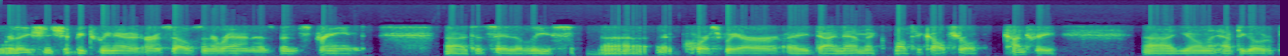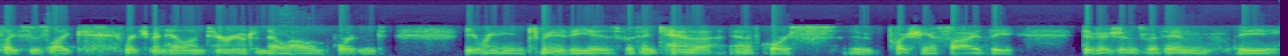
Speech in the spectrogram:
relationship between ourselves and Iran has been strained, uh, to say the least. Uh, of course, we are a dynamic, multicultural country. Uh, you only have to go to places like Richmond Hill, Ontario, to know how important the Iranian community is within Canada, and of course, pushing aside the divisions within the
